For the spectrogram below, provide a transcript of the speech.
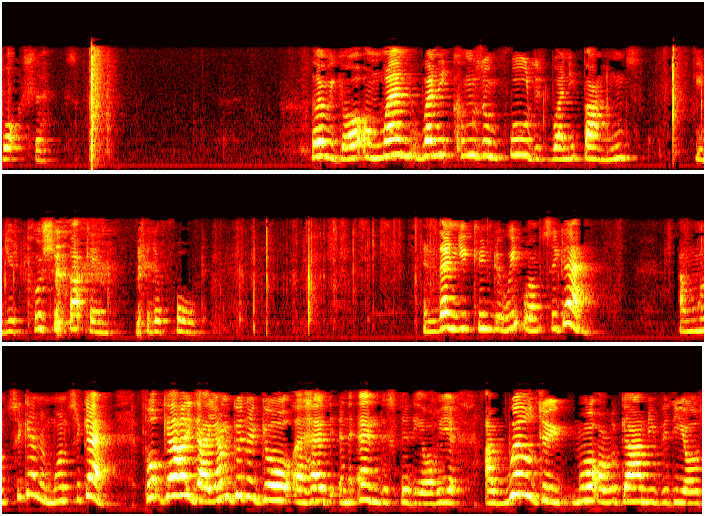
watch this. There we go. And when, when it comes unfolded, when it bangs, you just push it back in to the fold. And then you can do it once again. And once again and once again. But guys, I am going to go ahead and end this video here. I will do more origami videos.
